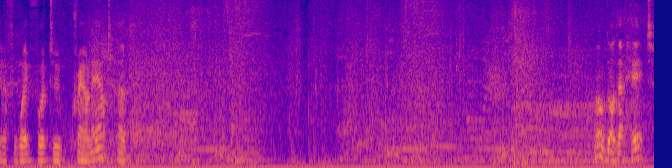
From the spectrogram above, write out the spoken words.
Gonna have to wait for it to crown out? Okay. Oh god, that hit.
